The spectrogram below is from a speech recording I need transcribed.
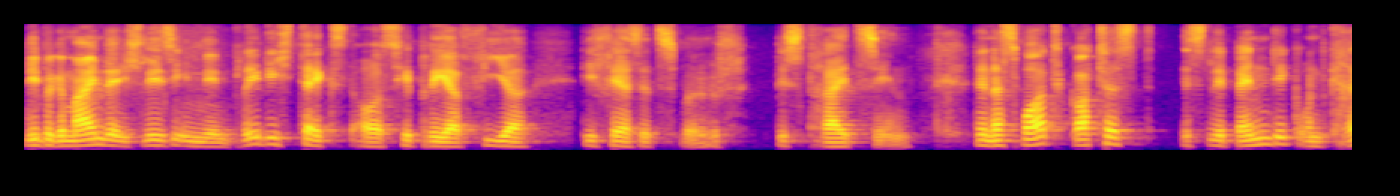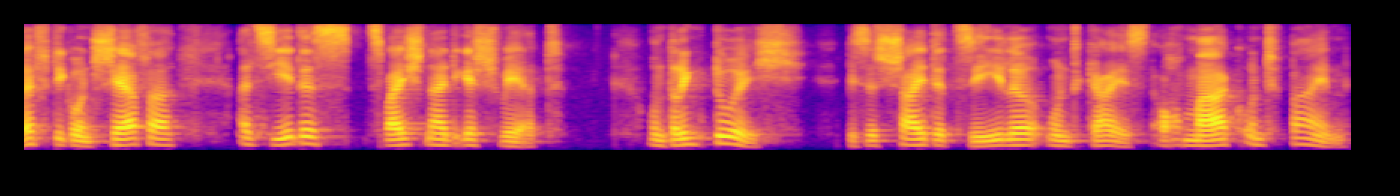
Liebe Gemeinde, ich lese Ihnen den Predigtext aus Hebräer 4, die Verse 12 bis 13. Denn das Wort Gottes ist lebendig und kräftig und schärfer als jedes zweischneidige Schwert und dringt durch, bis es scheidet Seele und Geist, auch Mark und Bein,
